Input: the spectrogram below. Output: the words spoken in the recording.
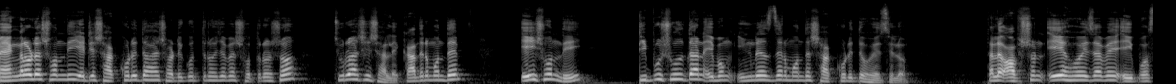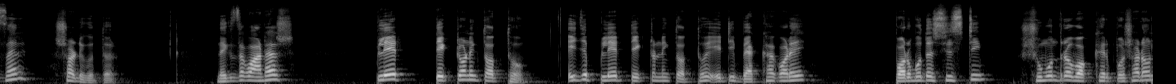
ম্যাঙ্গালোরের সন্ধি এটি স্বাক্ষরিত হয়, সঠিক উত্তর হয়ে যাবে সতেরোশো চুরাশি সালে। কাদের মধ্যে? এই সন্ধি টিপু সুলতান এবং ইংরেজদের মধ্যে স্বাক্ষরিত হয়েছিল। তাহলে অপশন এ হয়ে যাবে এই প্রশ্নের সঠিক উত্তর। নেক্সট দেখো আঠাশ। প্লেট টেকটনিক তথ্য। এই যে প্লেট টেকটনিক তথ্য, এটি ব্যাখ্যা করে পর্বতের সৃষ্টি, সমুদ্র বক্ষের প্রসারণ,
